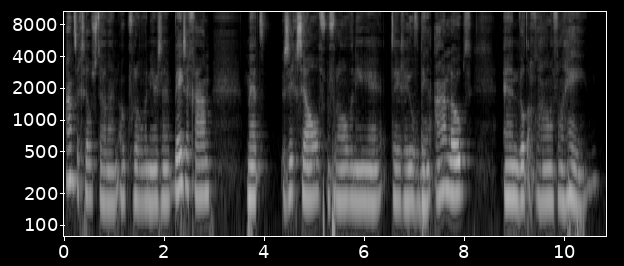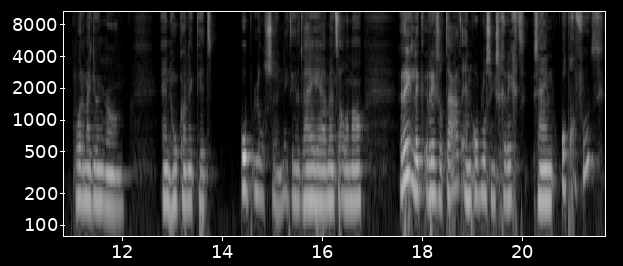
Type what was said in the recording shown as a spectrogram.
aan zichzelf stellen. Ook vooral wanneer ze bezig gaan met zichzelf. En vooral wanneer je tegen heel veel dingen aanloopt. En wilt achterhalen van, hey, what am I doing wrong? En hoe kan ik dit oplossen? Ik denk dat wij uh, mensen allemaal redelijk resultaat- en oplossingsgericht zijn opgevoed.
